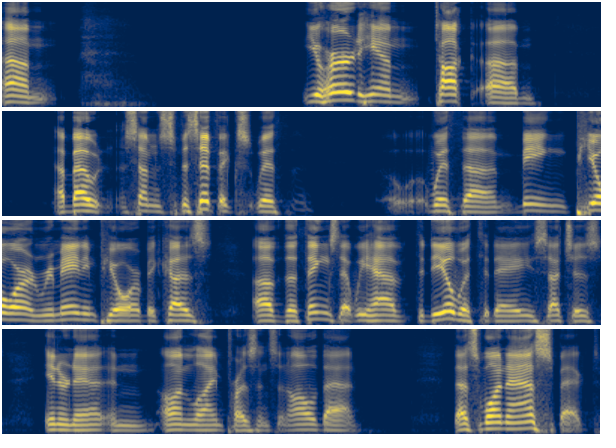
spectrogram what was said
Um, you heard him talk um, about some specifics with with uh, being pure and remaining pure because of the things that we have to deal with today, such as internet and online presence and all of that. That's one aspect.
